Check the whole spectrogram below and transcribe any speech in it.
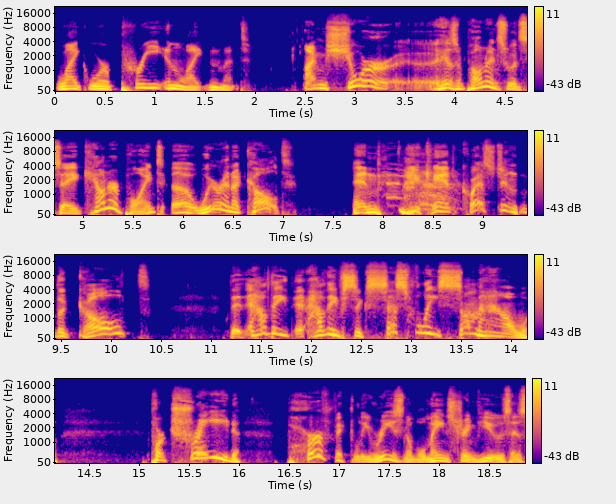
like we're pre enlightenment. I'm sure uh, his opponents would say, counterpoint, uh, we're in a cult. And you can't question the cult. How they how they've successfully somehow portrayed perfectly reasonable mainstream views as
